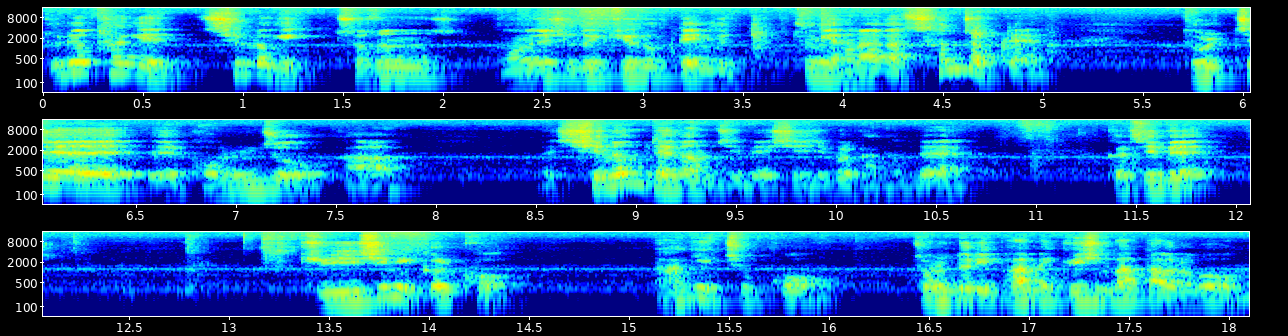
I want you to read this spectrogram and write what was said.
뚜렷하게 실록이 조선 왕조실록에 기록된 것 중에 하나가 선조 때 둘째 공주가 신음대감 집에 시집을 갔는데 그 집에 귀신이 끓고 닭이 죽고 종들이 밤에 귀신 봤다 그러고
